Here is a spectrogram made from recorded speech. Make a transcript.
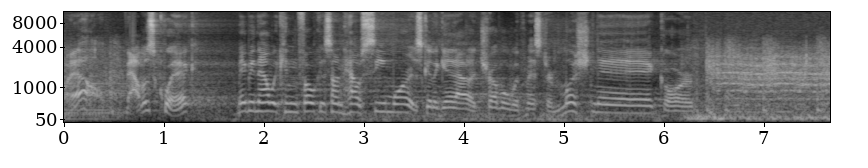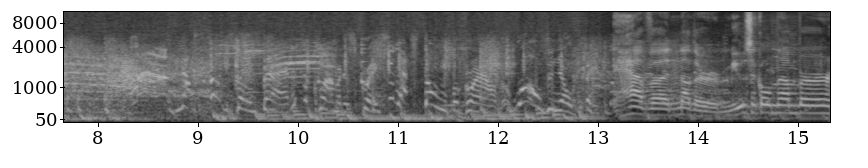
Well, that was quick. Maybe now we can focus on how Seymour is going to get out of trouble with Mr. Mushnik, or. Now, bad. It's a crime of disgrace. You got stone for ground, walls in your face. have another musical number,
